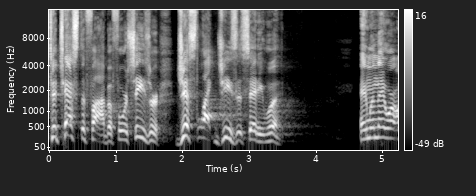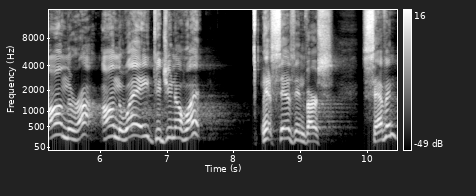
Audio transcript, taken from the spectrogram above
to testify before Caesar, just like Jesus said he would. And when they were on the, on the way, did you know what? It says in verse 7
